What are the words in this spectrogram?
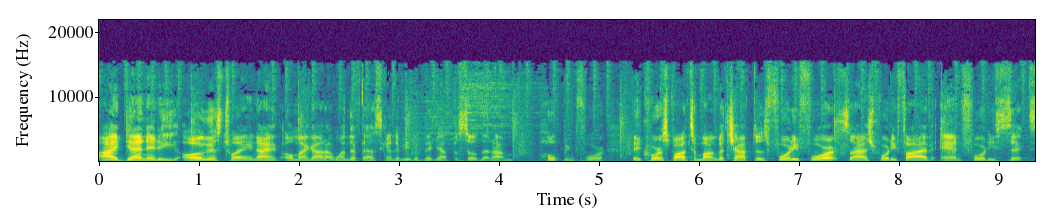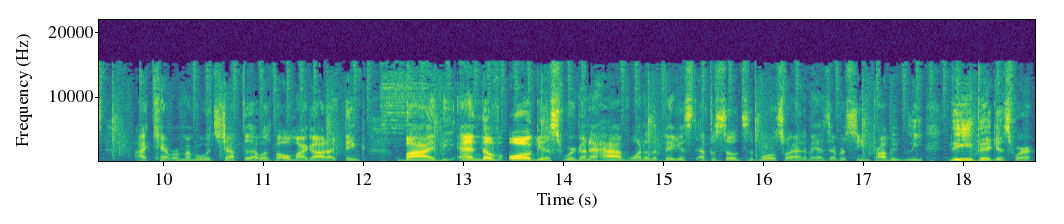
Identity, August 29th. Oh my god, I wonder if that's going to be the big episode that I'm hoping for. They correspond to manga chapters 44 slash 45 and 46. I can't remember which chapter that was, but oh my god, I think by the end of August, we're gonna have one of the biggest episodes the Boruto anime has ever seen. Probably the biggest, where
